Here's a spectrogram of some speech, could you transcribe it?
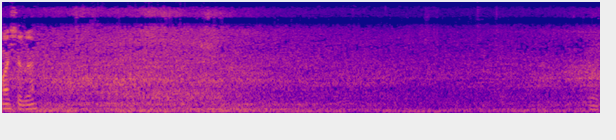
Başladı. Evet.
